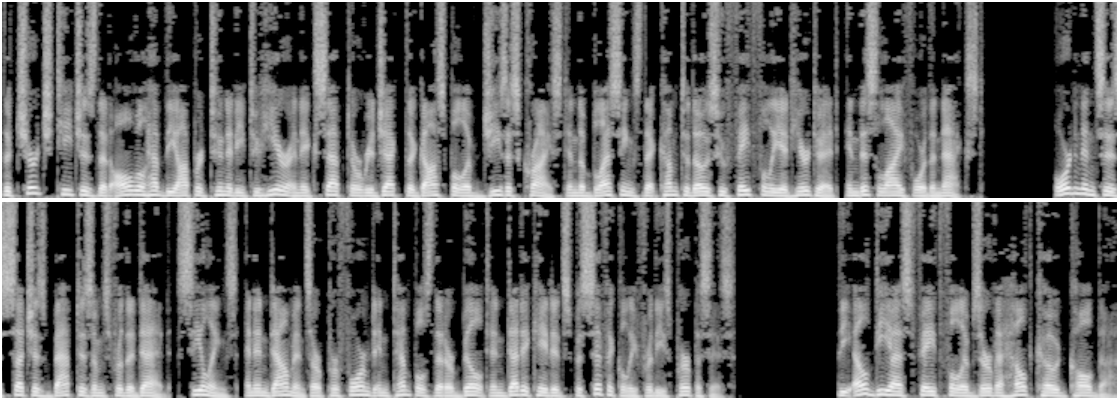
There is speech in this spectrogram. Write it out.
The Church teaches that all will have the opportunity to hear and accept or reject the gospel of Jesus Christ and the blessings that come to those who faithfully adhere to it, in this life or the next. Ordinances such as baptisms for the dead, sealings, and endowments are performed in temples that are built and dedicated specifically for these purposes. The LDS faithful observe a health code called the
